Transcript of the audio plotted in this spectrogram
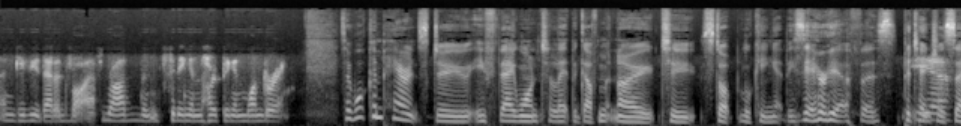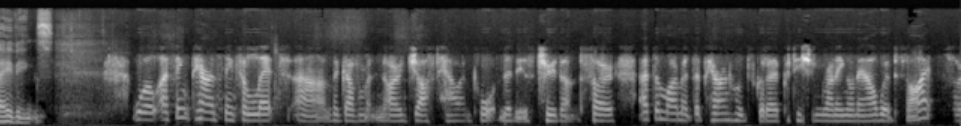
and give you that advice rather than sitting and hoping and wondering. So, what can parents do if they want to let the government know to stop looking at this area for potential yeah. savings? Well, I think parents need to let uh, the government know just how important it is to them. So at the moment, the Parenthood's got a petition running on our website. So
